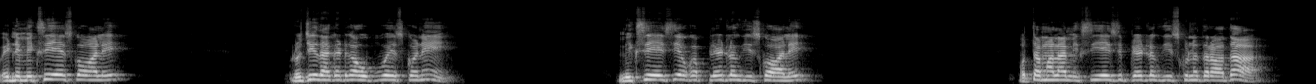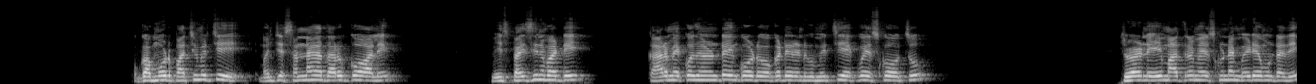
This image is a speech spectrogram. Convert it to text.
వీటిని మిక్సీ చేసుకోవాలి. రుచికి తగ్గట్టుగా ఉప్పు వేసుకొని మిక్సీ వేసి ఒక ప్లేట్లోకి తీసుకోవాలి. మొత్తం అలా మిక్సీ చేసి ప్లేట్లోకి తీసుకున్న తర్వాత ఒక మూడు పచ్చిమిర్చి మంచి సన్నగా తరుక్కోవాలి. మీ స్పైసీని బట్టి కారం ఎక్కువ తింటే ఇంకోటి ఒకటి రెండు మిర్చి ఎక్కువ వేసుకోవచ్చు. చూడండి ఏ మాత్రం వేసుకుంటే మీడియం ఉంటుంది.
